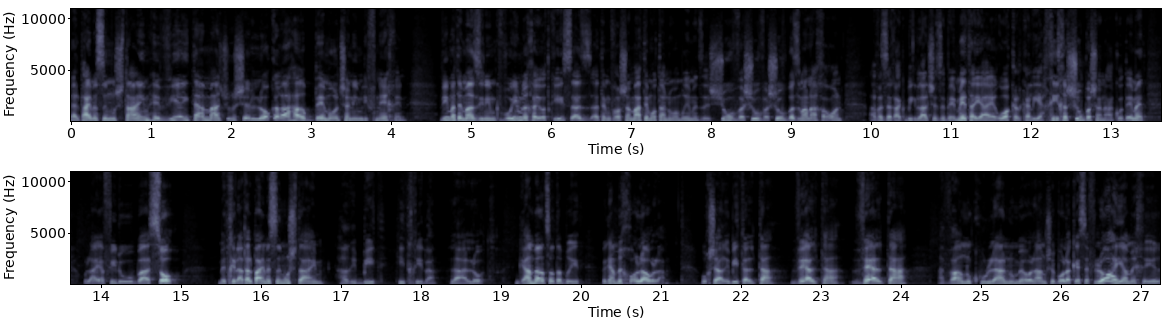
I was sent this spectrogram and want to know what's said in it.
ו-2022 הביאה איתה משהו שלא קרה הרבה מאוד שנים לפני כן. ואם אתם מאזינים קבועים לחיות כיס, אז אתם כבר שמעתם אותנו אומרים את זה שוב ושוב ושוב בזמן האחרון, אבל זה רק בגלל שזה באמת היה האירוע הכלכלי הכי חשוב בשנה הקודמת, אולי אפילו בעשור. בתחילת 2022, הריבית התחילה לעלות, גם בארצות הברית וגם בכל העולם. וכשהריבית עלתה, ועלתה, ועלתה, עברנו כולנו מעולם שבו לכסף לא היה מחיר,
